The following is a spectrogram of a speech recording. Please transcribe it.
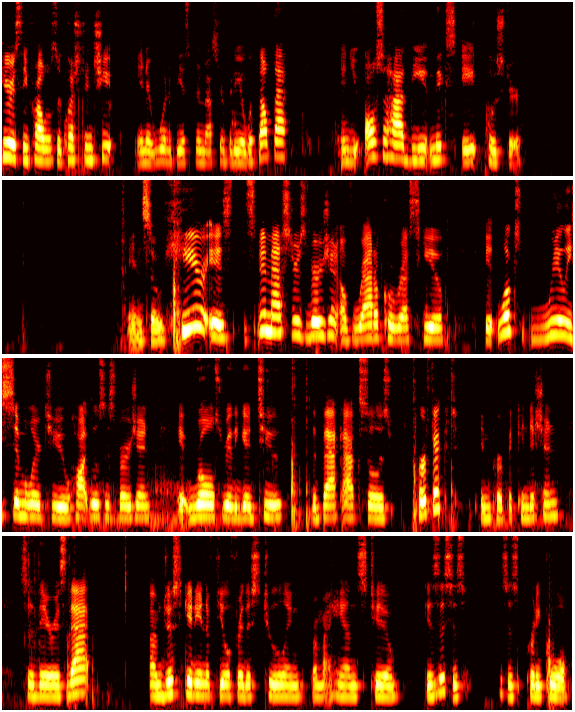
Here's the problems with question sheet, and it wouldn't be a Spin Master video without that. And you also have the Mix 8 poster. And so here is Spin Master's version of Radical Rescue. It looks really similar to Hot Wheels' version. It rolls really good too. The back axle is perfect, in perfect condition. So there is that. I'm just getting a feel for this tooling from my hands too, because this is this is pretty cool.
